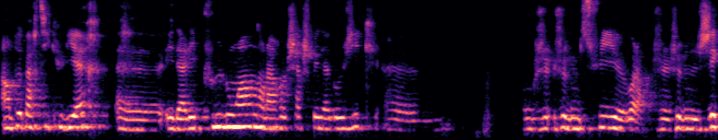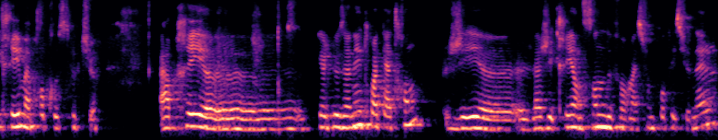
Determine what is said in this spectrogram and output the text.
un peu particulière euh, et d'aller plus loin dans la recherche pédagogique. Euh, donc, je, me suis, voilà, j'ai créé ma propre structure. Après quelques années, 3-4 ans, j'ai, là, j'ai créé un centre de formation professionnelle,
